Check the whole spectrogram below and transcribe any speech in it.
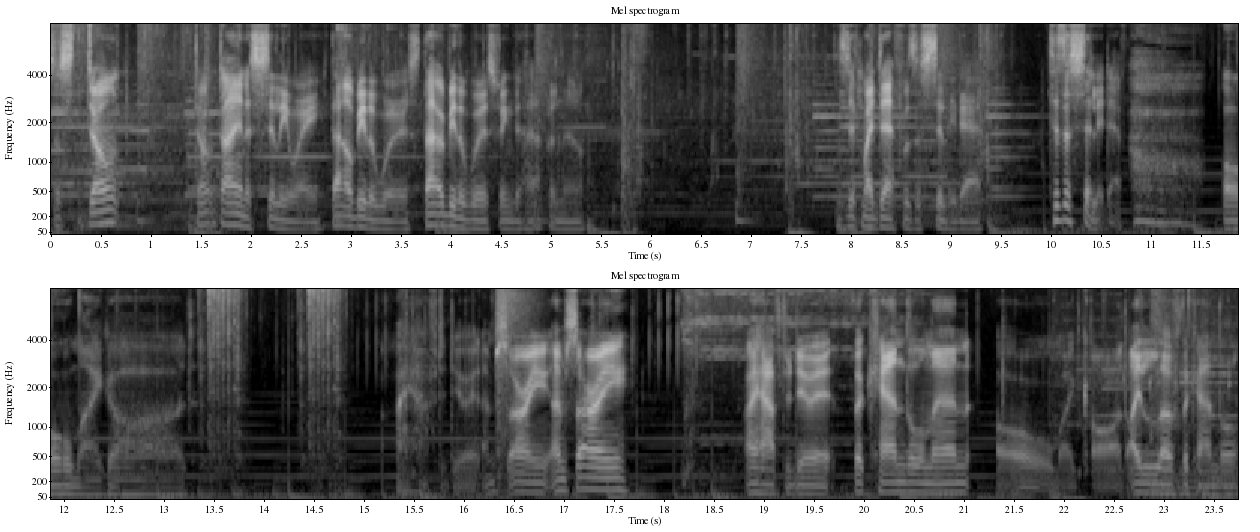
Just don't don't die in a silly way. That would be the worst. That would be the worst thing to happen now. As if my death was a silly death. Tis a silly death. Oh my god. Do it. I'm sorry. I'm sorry. I have to do it. The candle, man. Oh my god. I love the candle.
